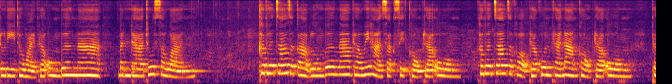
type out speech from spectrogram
ดุดีถวายพระองค์เบื้องหน้า บรรดาทูตสวรรค์ ข้าพเจ้าจะกราบลงเบื้องหน้าพระวิหารศักดิ์สิทธิ์ของพระองค์ ข้าพเจ้าจะขอบพระคุณพระนามของพระองค์ เพร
